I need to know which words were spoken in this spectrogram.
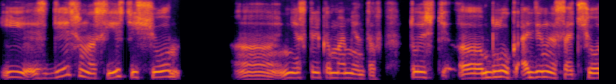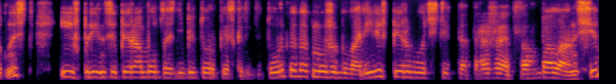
И здесь у нас есть еще а, несколько моментов. То есть а, блок 1С отчетность и, в принципе, работа с дебиторкой, с кредиторкой, как мы уже говорили, в первую очередь отражается в балансе.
